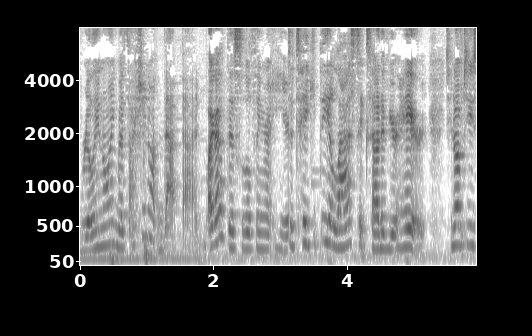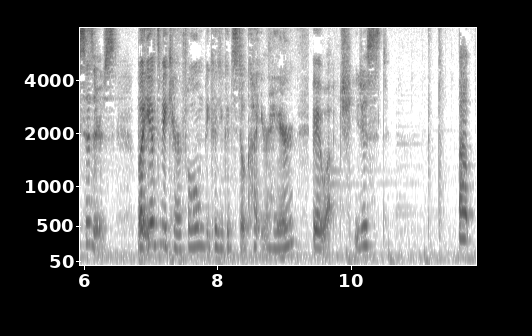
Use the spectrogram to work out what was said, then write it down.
really annoying, but it's actually not that bad. I got this little thing right here to take the elastics out of your hair. So you don't have to use scissors. But you have to be careful because you could still cut your hair. Okay, watch. You just pop.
